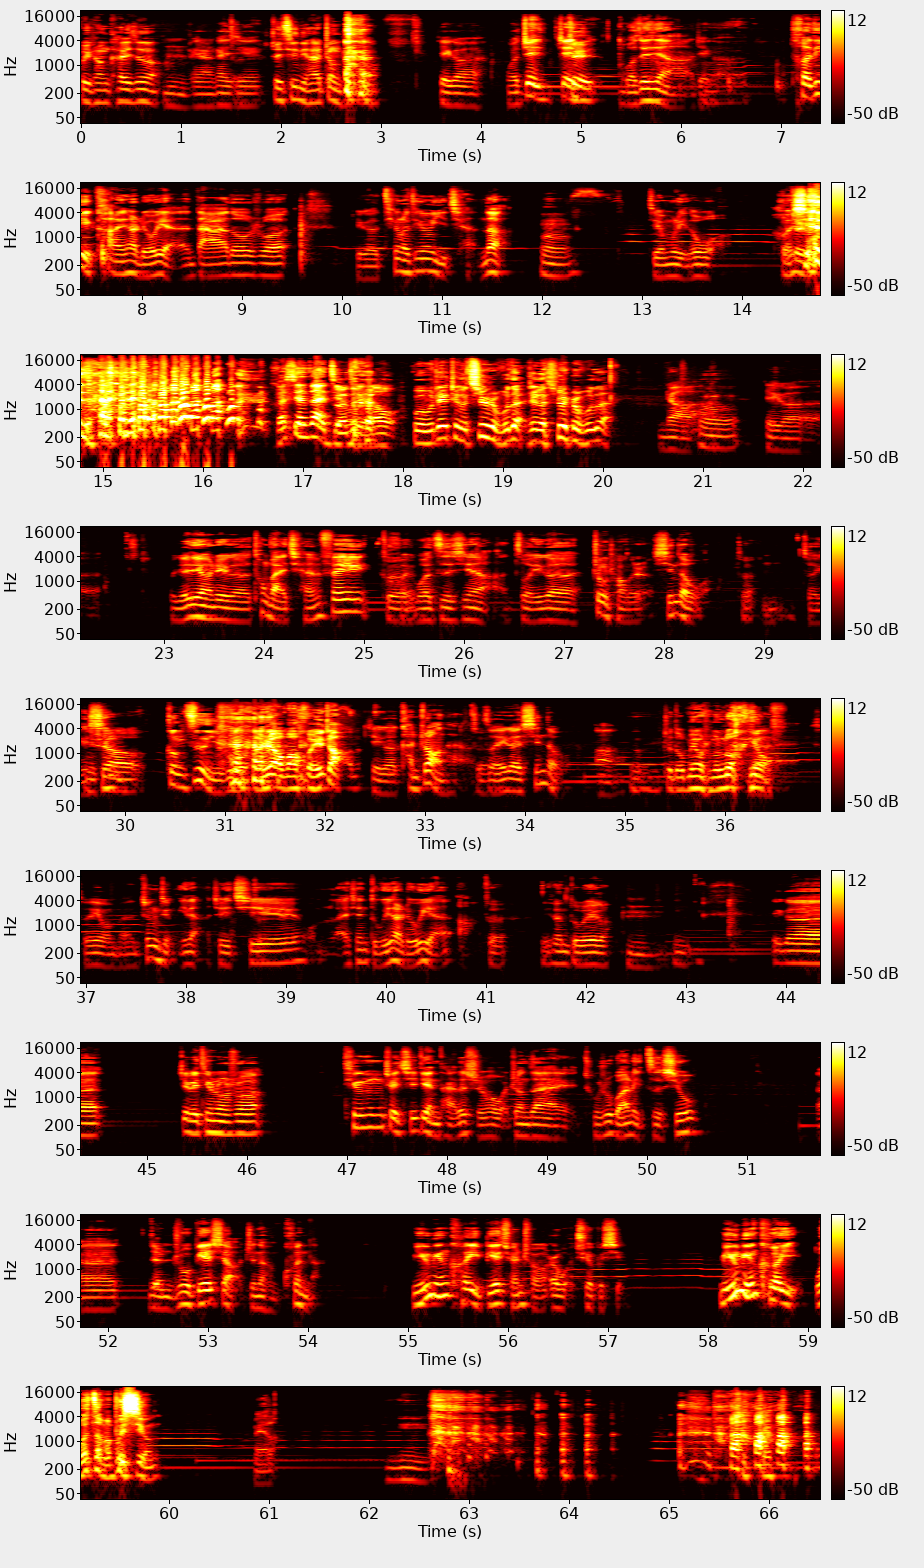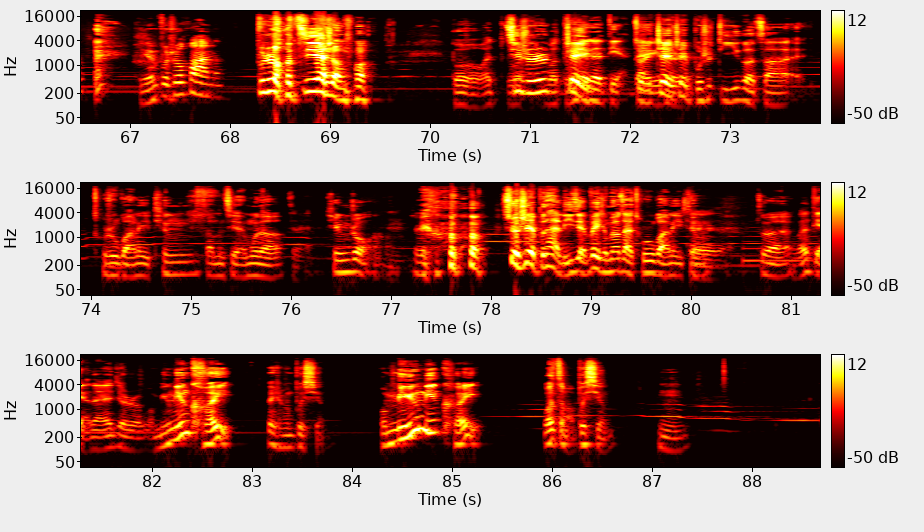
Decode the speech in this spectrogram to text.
非常开心啊！嗯，非常开心。这期你还正常吗？这个我这这这我最近啊，这个特地看了一下留言，大家都说这个听了听以前的嗯，节目里的我和这个现在 和现在节目里的我，不，这这个趋势不对，这个趋势不对。你知道吧？嗯，这个我决定这个痛改前非，对悔过自新啊，做一个正常的人，新的我。对，嗯，做一个你是要更进一步，还是要往回找呢？这个看状态啊，对做一个新的我啊。嗯，这都没有什么卵用。，所以我们正经一点，这一期我们来先读一下留言啊。对你先读一个。嗯，嗯，这个这位听众说，听这期电台的时候，我正在图书馆里自修，呃，忍住憋笑真的很困难。明明可以憋全程，而我却不行。明明可以，我怎么不行？没了。嗯，哈哈哈有人不说话呢？不知道接什么。不，我其实我这这个点在对，这这不是第一个在图书馆里听咱们节目的对听众啊嗯。这个 确实也不太理解为什么要在图书馆里听对。对对。对，我的点在于就是我明明可以，为什么不行？我明明可以，我怎么不行？嗯，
